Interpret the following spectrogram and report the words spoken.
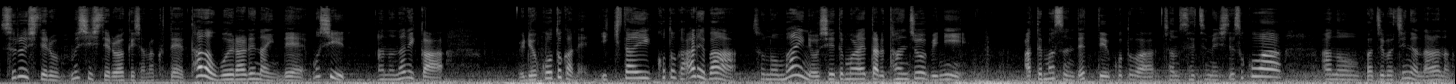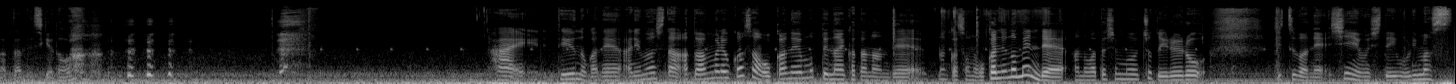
スルーしてる無視してるわけじゃなくてただ覚えられないんでもしあの何か旅行とかね行きたいことがあればその前に教えてもらえたら誕生日に当てますんでっていうことはちゃんと説明してそこはあのバチバチにはならなかったんですけど。はい。っていうのがねありました。あとあんまりお母さんお金持ってない方なんでなんかそのお金の面であの私もちょっといろいろ実はね支援をしております、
